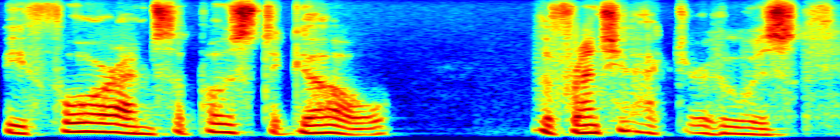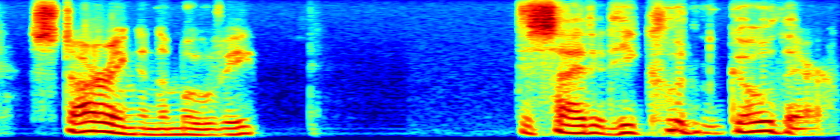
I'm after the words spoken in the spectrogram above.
before i'm supposed to go the french actor who was starring in the movie decided he couldn't go there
